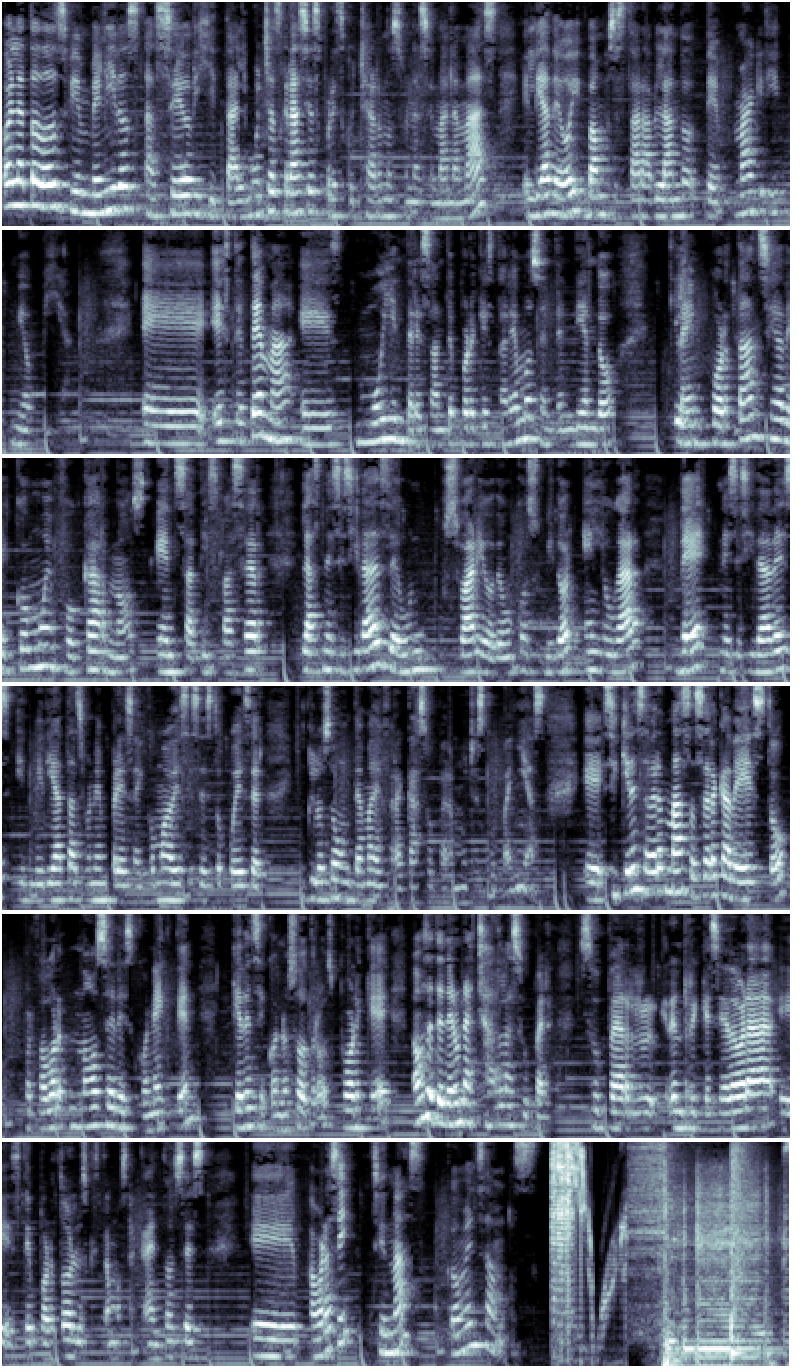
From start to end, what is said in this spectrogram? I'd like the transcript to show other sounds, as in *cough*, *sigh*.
Hola a todos, bienvenidos a SEO Digital. Muchas gracias por escucharnos una semana más. El día de hoy vamos a estar hablando de marketing miopía. Eh, este tema es muy interesante porque estaremos entendiendo la importancia de cómo enfocarnos en satisfacer las necesidades de un usuario, de un consumidor, en lugar de de necesidades inmediatas de una empresa y cómo a veces esto puede ser incluso un tema de fracaso para muchas compañías. Eh, si quieren saber más acerca de esto, por favor no se desconecten, quédense con nosotros porque vamos a tener una charla súper, súper enriquecedora este, por todos los que estamos acá. Entonces, eh, ahora sí, sin más, comenzamos.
